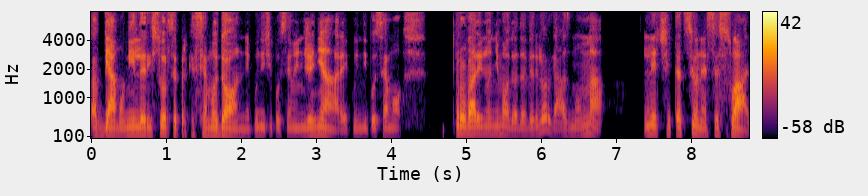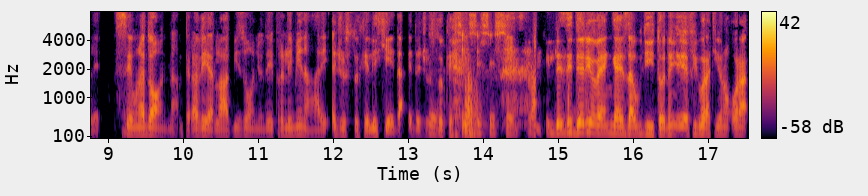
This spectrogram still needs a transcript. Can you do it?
abbiamo mille risorse perché siamo donne, quindi ci possiamo ingegnare, quindi possiamo provare in ogni modo ad avere l'orgasmo, ma l'eccitazione sessuale, se una donna per averla ha bisogno dei preliminari, è giusto che li chieda ed è giusto sì, che sì, sì, il desiderio venga esaudito. Figurati, io no, ora,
